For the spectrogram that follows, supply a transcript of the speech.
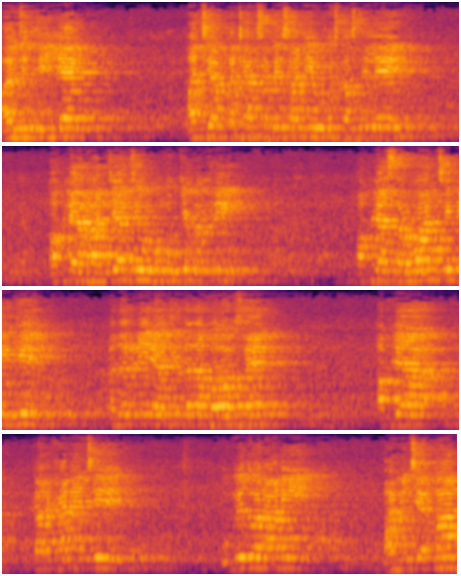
आयोजित केलेली आहे. आजच्या प्रचार सभेसाठी उपस्थित असलेले आपल्या राज्याचे उपमुख्यमंत्री आपल्या सर्वांचे नेते आदरणीय अजितदादा पवार साहेब आपल्या कारखान्याचे उमेदवार आणि भावी चेअरमन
